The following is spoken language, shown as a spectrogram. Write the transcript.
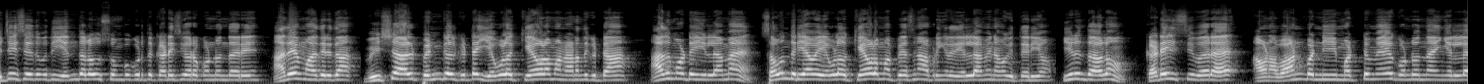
விஜய் சேதுபதி எந்த அளவு சொம்பு கொடுத்து கடைசி வரை கொண்டு வந்தாரு? அதே மாதிரி தான் விஷால் பெண்கள் கிட்ட எவ்வளவு கேவலமா நடந்துகிட்டான்? அது மட்டும் இல்லாம சௌந்தர்யாவை எவ்வளவு கேவலமா பேசினா அப்படிங்கிறது எல்லாமே நமக்கு தெரியும். இருந்தாலும் கடைசி வரை அவனை வான் பண்ணி மட்டுமே கொண்டு வந்தாங்கல்ல.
